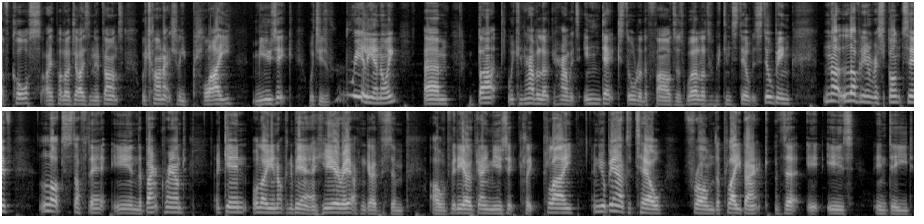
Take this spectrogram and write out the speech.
of course, I apologise in advance, we can't actually play music, which is really annoying. Um, but we can have a look how it's indexed all of the files as well as we can still it's still being not lovely and responsive. Lots of stuff there in the background. Again although you're not going to be able to hear it I can go for some old video game music click play and you'll be able to tell from the playback that it is indeed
